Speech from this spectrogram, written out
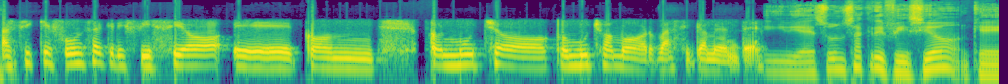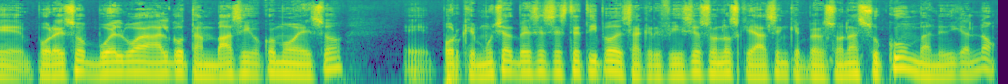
Así que fue un sacrificio eh, con, con, mucho, con mucho amor, básicamente. Y es un sacrificio que por eso vuelvo a algo tan básico como eso eh, porque muchas veces este tipo de sacrificios son los que hacen que personas sucumban y digan, no,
